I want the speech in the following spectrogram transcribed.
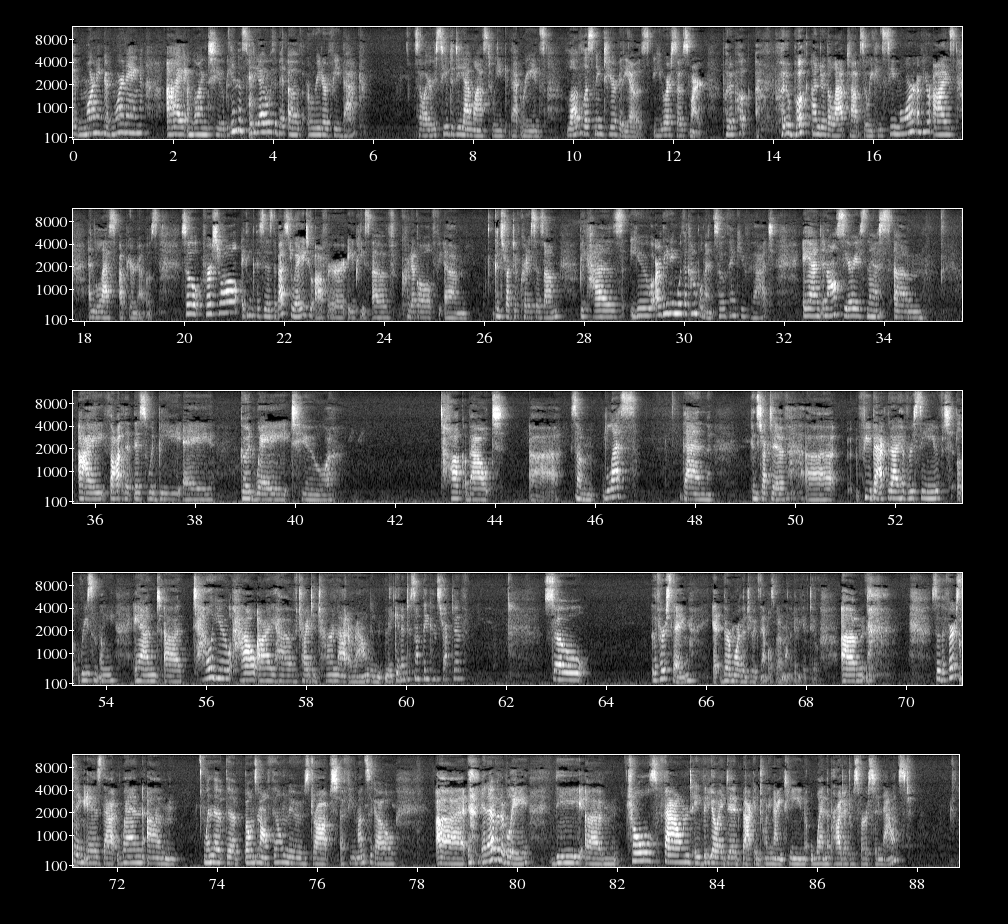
Good morning, good morning. I am going to begin this video with a bit of reader feedback. So I received a DM last week that reads, Love listening to your videos. You are so smart. Put a book, put a book under the laptop so we can see more of your eyes and less up your nose. So first of all, I think this is the best way to offer a piece of critical, um, constructive criticism because you are leading with a compliment. So thank you for that. And in all seriousness, um, I thought that this would be a good way to talk about uh, some less than constructive uh, feedback that I have received recently and uh, tell you how I have tried to turn that around and make it into something constructive. So, the first thing, it, there are more than two examples, but I'm only going to give two. Um, so, the first thing is that when um, when the, the Bones and All film news dropped a few months ago, uh, inevitably, the um, trolls found a video I did back in 2019 when the project was first announced.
